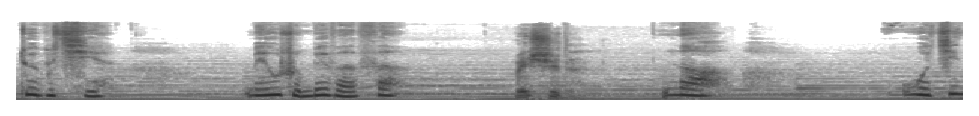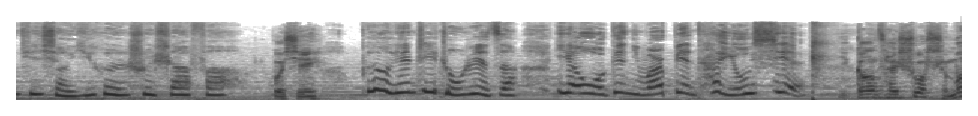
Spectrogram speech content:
对不起，没有准备晚饭。没事的。那我今天想一个人睡沙发。不行。不要连这种日子也要我跟你玩变态游戏。你刚才说什么？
